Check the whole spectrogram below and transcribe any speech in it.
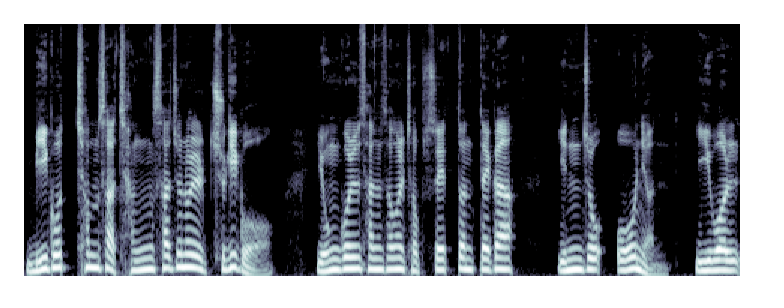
미곳 첨사 장사준을 죽이고 용골산성을 접수했던 때가 인조 5년 2월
